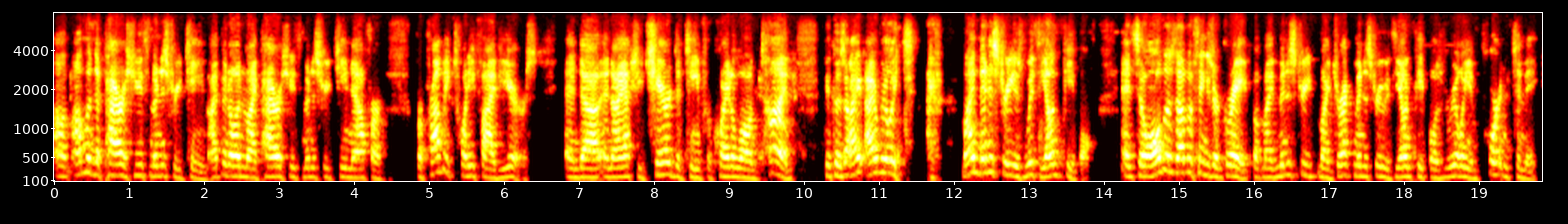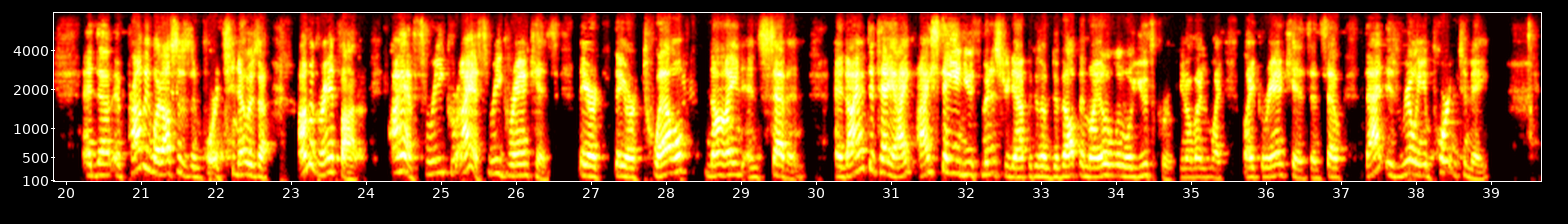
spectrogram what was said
um, I'm on the parish youth ministry team. I've been on my parish youth ministry team now for, for probably 25 years. And, uh, and I actually chaired the team for quite a long time because I, I really, my ministry is with young people. And so all those other things are great, but my ministry, my direct ministry with young people is really important to me. And, uh, and probably what else is important to know is uh, I'm a grandfather. I have three, I have three grandkids. They are, they are 12, nine, and seven. And I have to tell you, I, I stay in youth ministry now because I'm developing my own little youth group, you know, my, my, my grandkids. And so that is really important to me.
